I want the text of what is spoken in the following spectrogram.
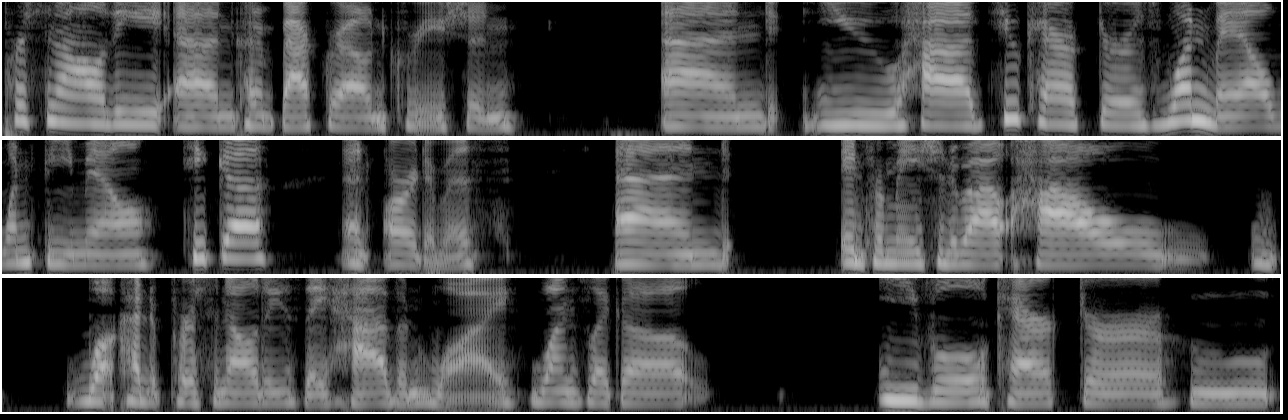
personality and kind of background creation. And you have two characters, one male, one female, Tika and Artemis, and information about how what kind of personalities they have and why. One's like a evil character who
